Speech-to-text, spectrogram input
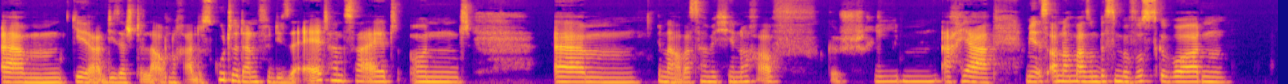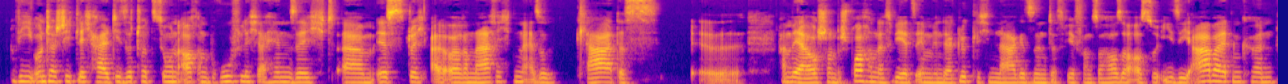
Ähm, ja, an dieser Stelle auch noch alles Gute dann für diese Elternzeit und ähm, genau, was habe ich hier noch aufgeschrieben? Ach ja, mir ist auch noch mal so ein bisschen bewusst geworden, wie unterschiedlich halt die Situation auch in beruflicher Hinsicht ähm, ist durch all eure Nachrichten. Also klar, das äh, haben wir ja auch schon besprochen, dass wir jetzt eben in der glücklichen Lage sind, dass wir von zu Hause aus so easy arbeiten können.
